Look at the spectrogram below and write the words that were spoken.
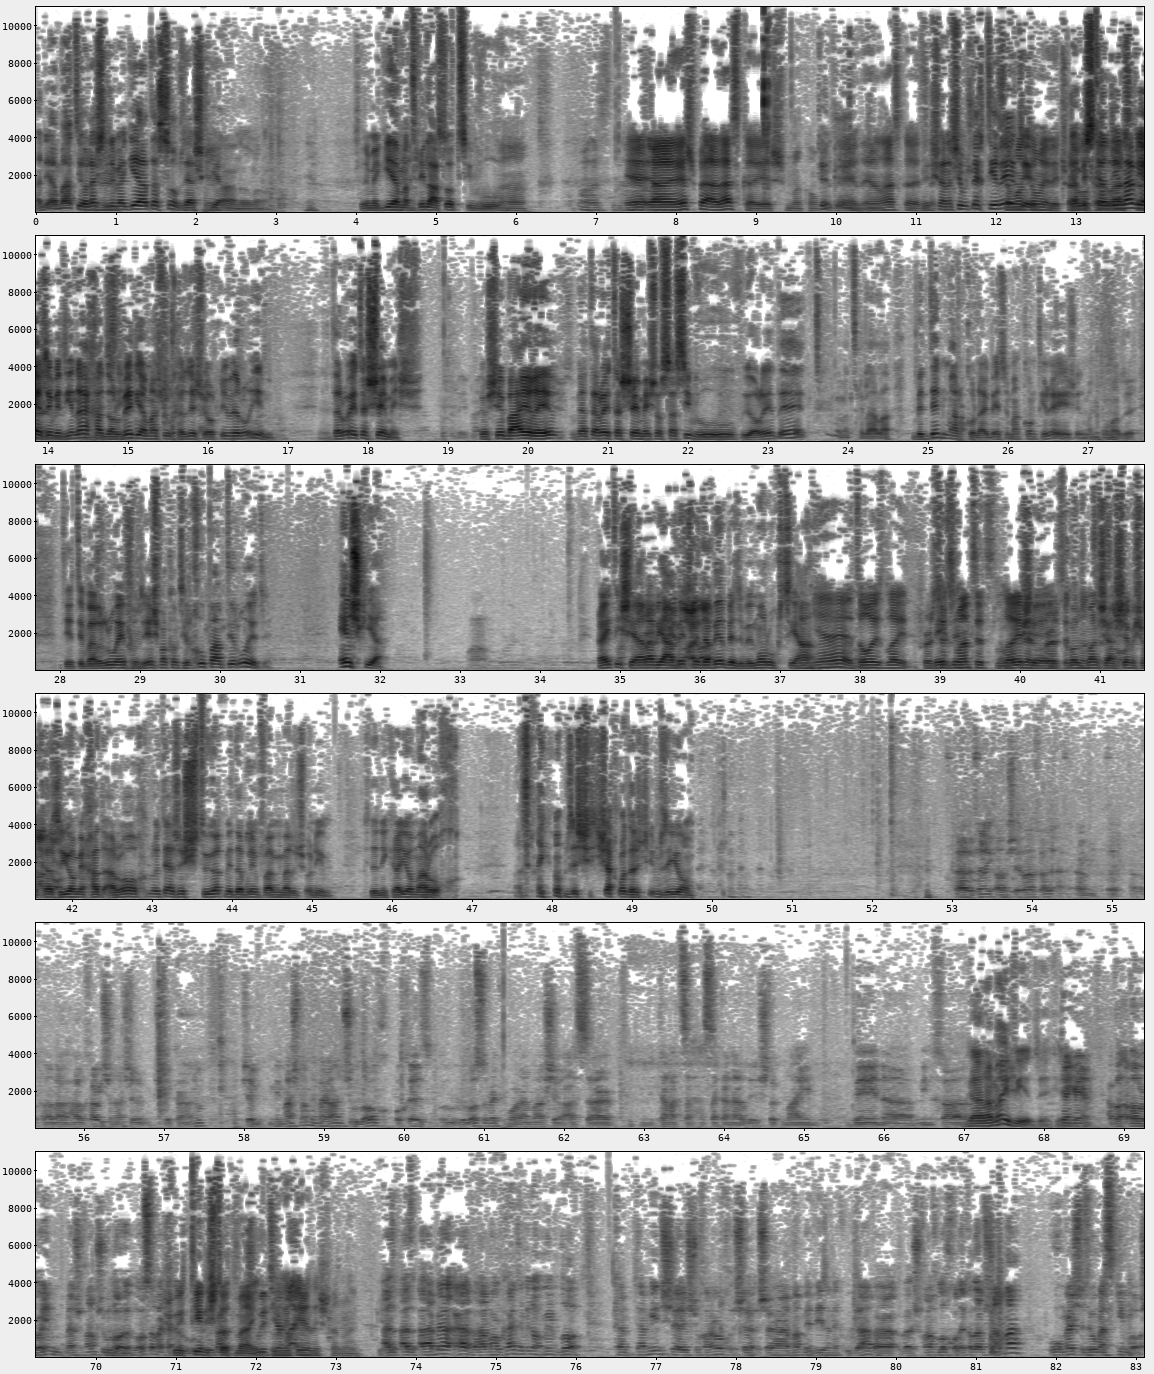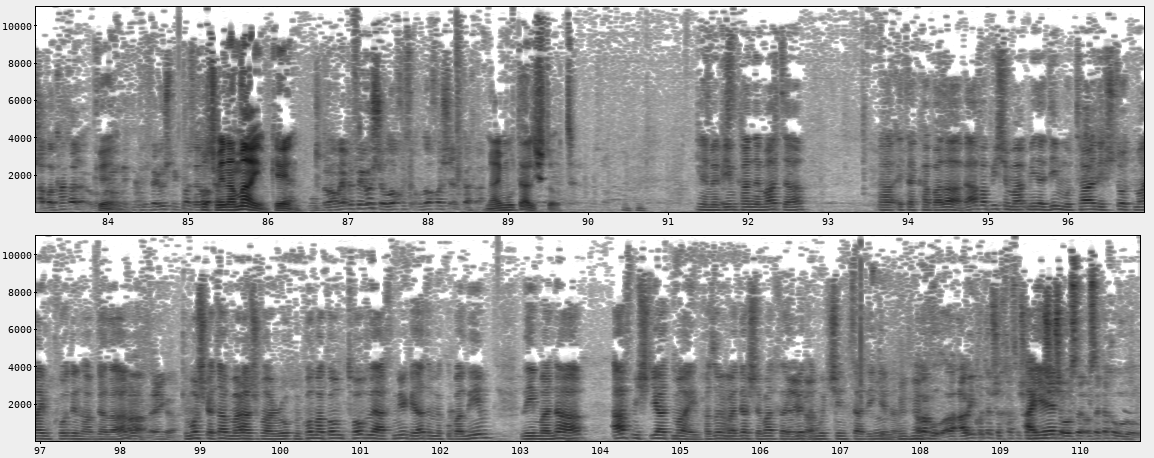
אני אמרתי, אולי שזה מגיע עד הסוף, זה השקיעה, נו מה. כשזה מגיע, מתחיל לעשות סיבוב. אה. אה, יש באלסקה, יש מקום כן, כזה. כן. אין- אלסקה. כשאנשים, לך תראה את זה. גם בסקנדינביה זה מדינה אחת, נורבגיה, משהו כזה, שהולכים ורואים. אתה רואה את השמש. יושב בערב, ואתה רואה את השמש עושה סיבוב, יורדת, ומתחילה לה... בדנמרק אולי, באיזה מקום, תראה, יש איזה מקום הזה. תבררו איפה זה, יש מקום, תלכו פעם, תראו את זה. אין שקיעה. ראיתי שהרב יעבץ לילה? מדבר בזה במור וקציעה. Yeah, it's always light. For six איזה- months it's אומרים light and for six זמן months it's שהשמש שוקעת זה יום אחד ארוך, לא יודע איזה שטויות מדברים לפעמים הראשונים, שזה נקרא יום ארוך. אז היום זה שישה חודשים זה יום. אה, אה, שאלה אחת, אה, אה, ההלכה הראשונה ש- שקראנו, שממשמע ממרן שהוא לא אוחז, הוא לא סובר כמו הרמה שאסר מטעם הסכנה לשתות מים בין המנחה... והרמה הביא את זה, כן, כן. כן, אבל רואים מהשולחן שהוא לא לא סבא ככה. שהוא התיר לשתות מים. שהוא התיר לשתות מים. אז אז המרוקאים תמיד אומרים לא. תמיד ששולחן ערוך, שהרמב"ם מביא איזה נקודה וה- והשולחן ערוך לא חולק עליו שמה, הוא אומר שזה הוא מסכים לו. אבל ככה, כן. בפירוש מפה זה לא חוץ. מן המים, כן. הוא אומר בפירוש שהוא לא חושב- לא חושב ככה. מים מותר לשתות. כן, מביאים כאן למטה אה, את הקבלה, ואף על פי שמן הדין מותר לשתות מים קודם הבדלה, אה. כמו שכתב מרן שולחן ערוך, מכל מקום טוב להחמיר כדת המקובלים להימנע אף משתיית מים. חזון ועדה שבת חלק ב' עמוד שצ"ג. אבל הוא- ארי כותב שחס ושלום, שעושה עושה ככה הוא-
